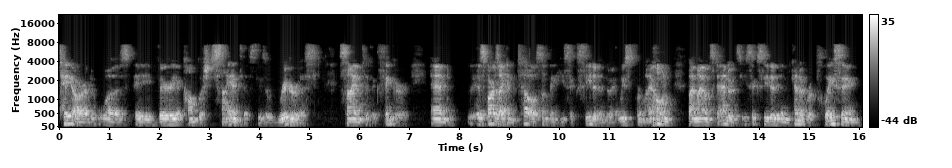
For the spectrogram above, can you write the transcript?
Teilhard was a very accomplished scientist. He's a rigorous scientific thinker. And as far as I can tell, something he succeeded in doing, at least for my own, by my own standards, he succeeded in kind of replacing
